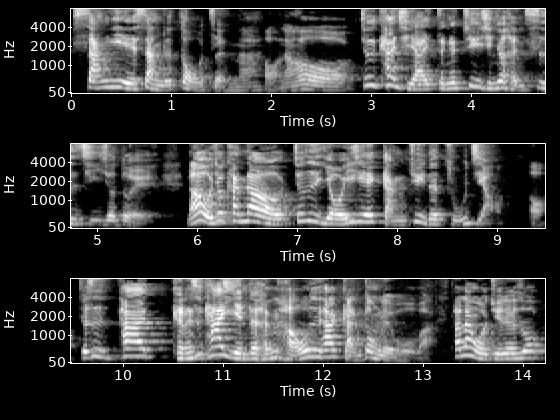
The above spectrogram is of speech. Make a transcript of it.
商业上的斗争啊，哦，然后就是看起来整个剧情就很刺激，就对。然后我就看到就是有一些港剧的主角。哦，就是他，可能是他演的很好，或者他感动了我吧。他让我觉得说，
